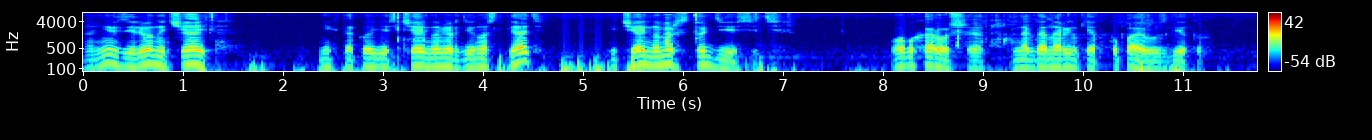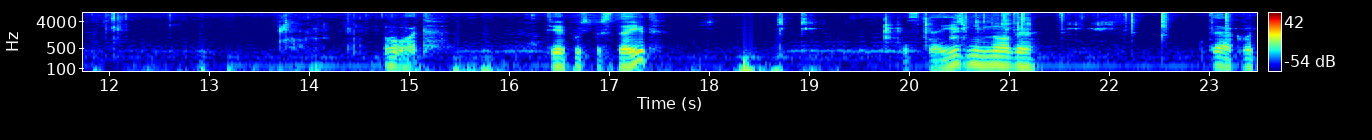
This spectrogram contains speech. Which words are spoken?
Они в зеленый чай. У них такой есть чай номер 95 и чай номер 110. Оба хорошие. Иногда на рынке я покупаю узбеков. Вот. Теперь пусть постоит. Постоит немного. Так вот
